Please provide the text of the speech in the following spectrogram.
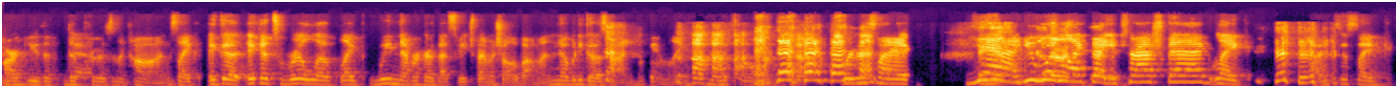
argue the, the Yeah. pros and the cons like it get it gets real low like we never heard that speech by michelle obama nobody goes that in the family No, we're just like yeah you wouldn't like that you trash bag like uh, it's just like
